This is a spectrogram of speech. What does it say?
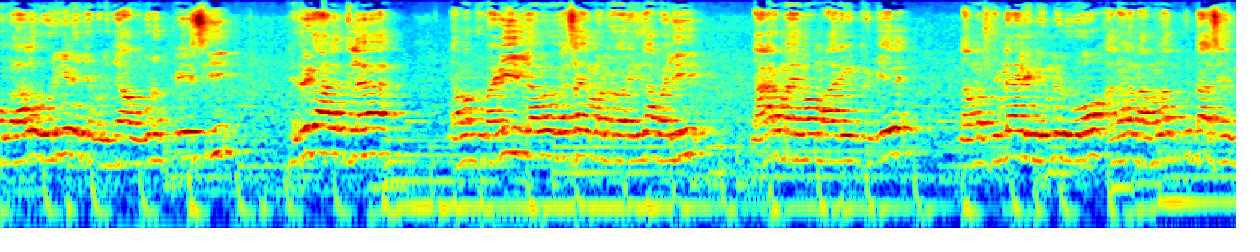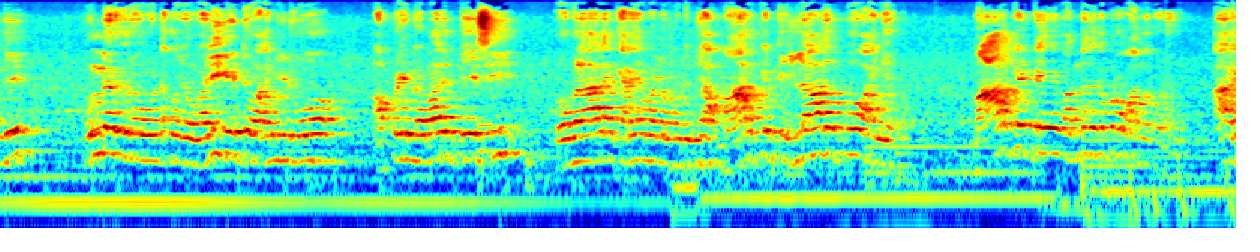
உங்களால் ஒருங்கிணைக்க முடிஞ்சா அவங்க கூட பேசி எதிர்காலத்தில் நமக்கு வழி இல்லாமல் விவசாயம் பண்ணுற வரைக்கும் தான் வழி. நகரமயமாக மாறிட்டு இருக்கு. நம்ம பின்னாடி நின்றுடுவோம் அதனால் நம்மளாம் கூட்டாக சேர்ந்து முன்ன இருக்கிறவங்ககிட்ட கொஞ்சம் வழி கேட்டு வாங்கிடுவோம் அப்படின்ற மாதிரி பேசி உங்களால் கரையம் பண்ண முடிஞ்சா மார்க்கெட் இல்லாதப்போ வாங்கிடுவோம். மார்க்கெட்டு வந்ததுக்கப்புறம் வாங்கக்கூடாது. ஆக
